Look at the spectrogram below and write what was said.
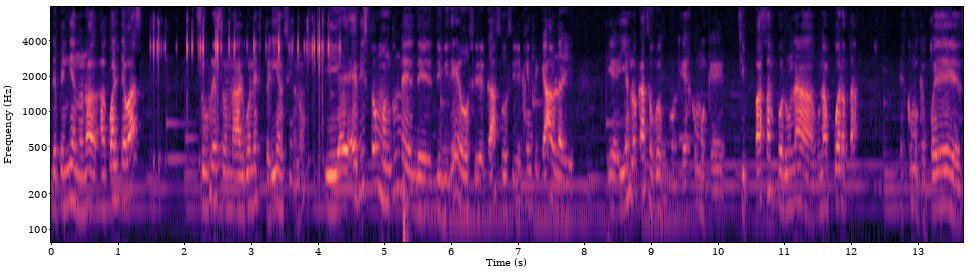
Dependiendo, ¿no? A, a cuál te vas, sufres una, alguna experiencia, ¿no? Y he, he visto un montón de, de- de videos y de casos y de gente que habla y, y, y es lo caso, pues, porque es como que si pasas por una, una puerta, es como que puedes,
